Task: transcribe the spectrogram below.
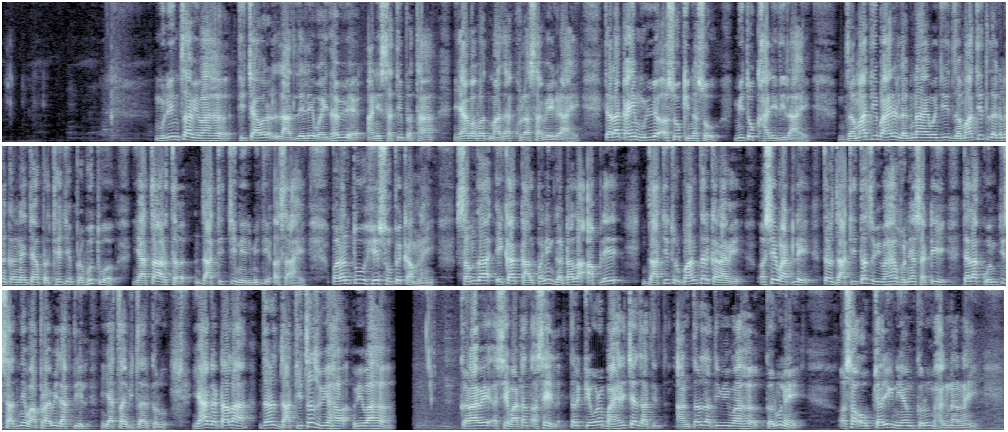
मुलींचा विवाह तिच्यावर लादलेले वैधव्य आणि सतीप्रथा याबाबत माझा खुलासा वेगळा आहे. त्याला काही मूल्य असो की नसो मी तो खाली दिला आहे. जमातीबाहेर लग्नाऐवजी जमातीत लग्न करण्याच्या प्रथेचे प्रभुत्व याचा अर्थ जातीची निर्मिती असा आहे. परंतु हे सोपे काम नाही. समजा एका काल्पनिक गटाला आपले जातीत रूपांतर करावे असे वाटले तर जातीतच विवाह होण्यासाठी त्याला कोणती साधने वापरावी लागतील याचा विचार करू. या गटाला जर जातीचंच विवाह विवाह करावे असे वाटत असेल तर केवळ बाहेरच्या जातीत आंतरजाती विवाह करू नये. असा औपचारिक नियम करून भागणार नाही.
